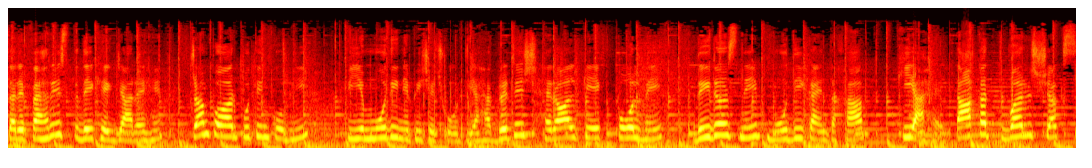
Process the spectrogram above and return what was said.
सरे फहरिस्त देखे जा रहे हैं। ट्रंप और पुतिन को भी पीएम मोदी ने पीछे छोड़ दिया है। ब्रिटिश हेराल्ड के एक पोल में रीडर्स ने मोदी का इंतखाब किया है। ताकतवर शख्स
